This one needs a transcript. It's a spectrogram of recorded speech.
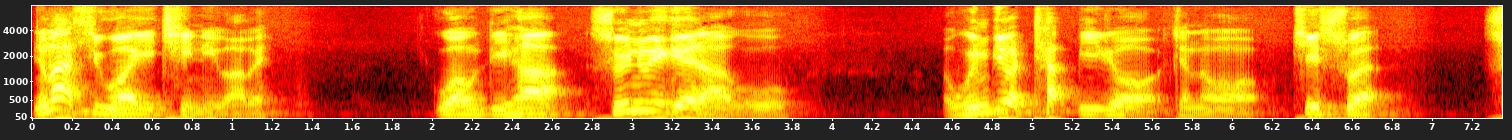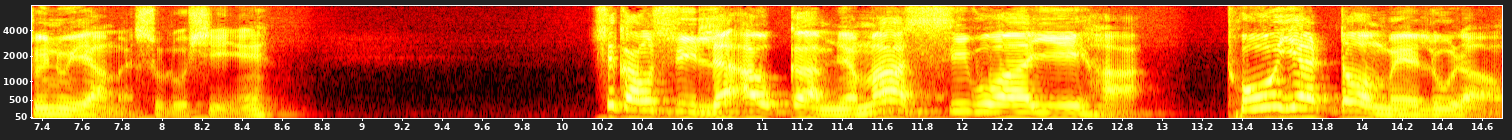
မြမစီဝါရေးချီနေပါပဲကိုအောင်တီဟာဆွေးနွေးခဲ့တာကိုဝင်ပြော့ထပ်ပြီးတော့ကျွန်တော်ဖြည့်ဆွက်ဆွေးနွေးရမယ်ဆိုလို့ရှိရင်စစ်ကောင်စီလက်အောက်ကမြမစီးပွားရေးဟာထိုးရက်တော့မယ်လို့တော့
